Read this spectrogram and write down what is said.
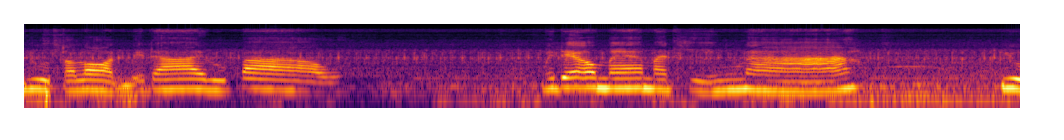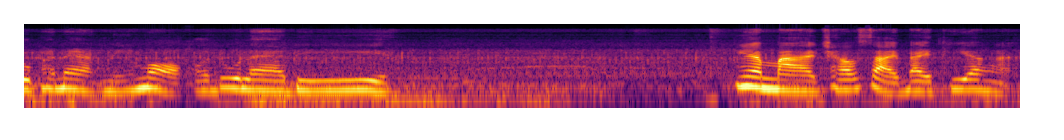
อยู่ตลอดไม่ได้รู้เปล่า ไม่ได้เอาแม่มาทิ้งนะ อยู่แผนกนี้หมอเขาดูแลดี เนี่ยมาเช้าสายบ่ายเที่ยงอะ่ะ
